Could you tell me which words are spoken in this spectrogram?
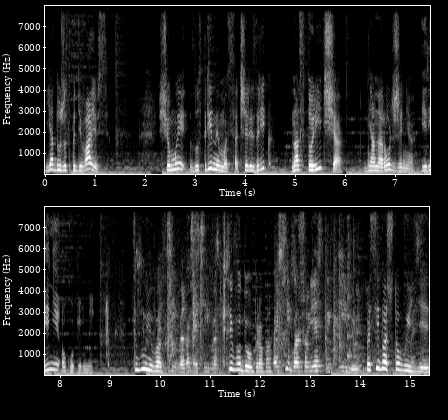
Я дуже сподіваюся, що ми зустрінемося через рік на сторіччя дня народження Ірині Окопівні. Целую вас. Спасибо, спасибо. Всего доброго. Спасибо, что есть такие люди. Спасибо, що ви є.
